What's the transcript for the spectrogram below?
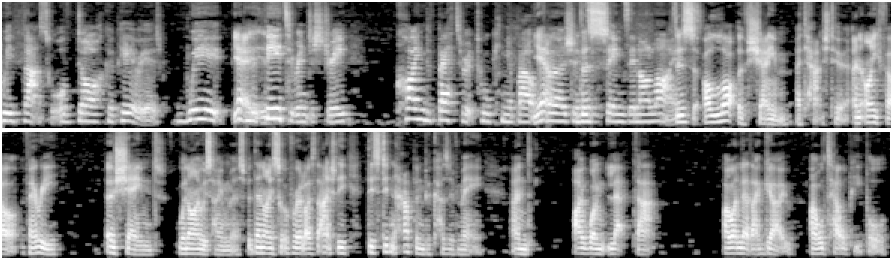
with that sort of darker period we're Yeah, in the theatre industry kind of better at talking about Yeah, versions of things in our lives There's a lot of shame attached to it, and I felt very ashamed when I was homeless. But then I sort of realised that actually this didn't happen because of me, and I won't let that. I won't let that go. I will tell people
